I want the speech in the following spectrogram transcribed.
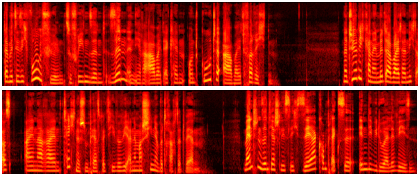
damit sie sich wohlfühlen, zufrieden sind, Sinn in ihrer Arbeit erkennen und gute Arbeit verrichten. Natürlich kann ein Mitarbeiter nicht aus einer rein technischen Perspektive wie eine Maschine betrachtet werden. Menschen sind ja schließlich sehr komplexe individuelle Wesen.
